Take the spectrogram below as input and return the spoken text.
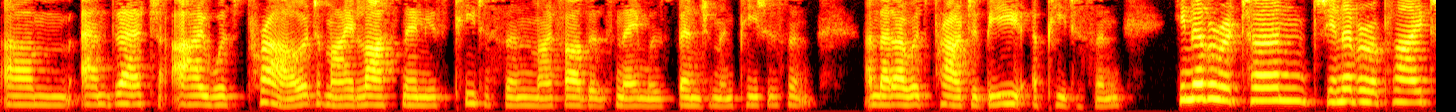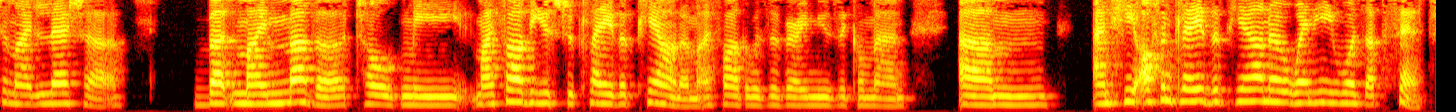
Um, and that I was proud. My last name is Petersen. My father's name was Benjamin Petersen, and that I was proud to be a Petersen. He never returned, he never replied to my letter. But my mother told me, my father used to play the piano. My father was a very musical man. Um, and he often played the piano when he was upset.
